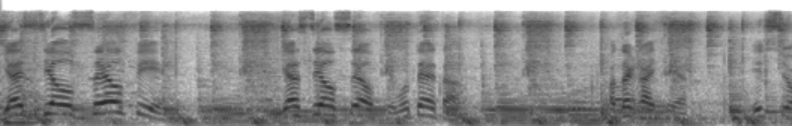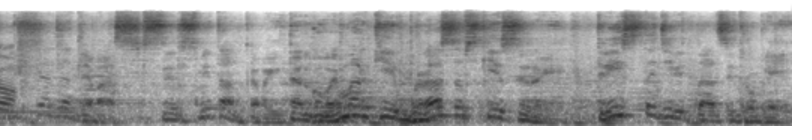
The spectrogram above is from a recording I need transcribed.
Я сделал селфи. Я сделал селфи. Вот это. Фотография. И все. Специально для вас сыр сметанковый торговой марки Брасовские сыры 319 рублей.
